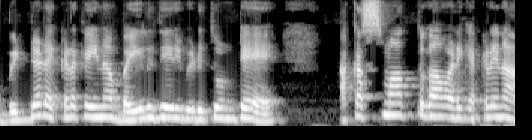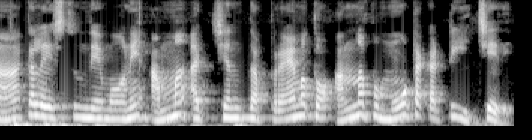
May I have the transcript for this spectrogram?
బిడ్డడు ఎక్కడికైనా బయలుదేరి వెడుతుంటే అకస్మాత్తుగా వాడికి ఎక్కడైనా ఆకలి వేస్తుందేమో అని అమ్మ అత్యంత ప్రేమతో అన్నపు మూట కట్టి ఇచ్చేది.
